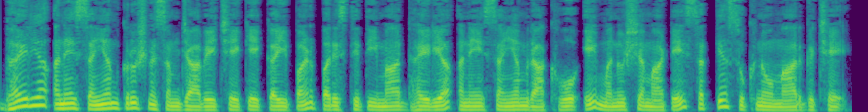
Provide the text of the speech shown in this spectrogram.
ધૈર્ય અને સંયમ કૃષ્ણ સમજાવે છે કે કંઈ પણ પરિસ્થિતિમાં ધૈર્ય અને સંયમ રાખવો એ મનુષ્ય માટે સત્ય સુખનો માર્ગ છે.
